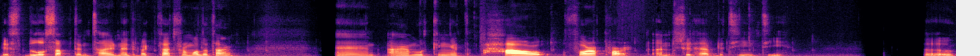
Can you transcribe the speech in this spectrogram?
This blows up the entire netherrack platform all the time. And I'm looking at how far apart I should have the TNT. So,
